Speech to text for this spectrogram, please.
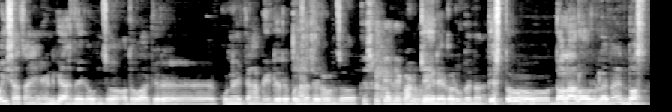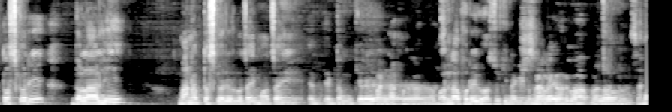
पैसा चाहिँ ह्यान्ड क्यास दिएको हुन्छ अथवा के अरे कुनै कहाँ भेटेर पैसा दिएको हुन्छ। केही रेकर्ड हुँदैन। त्यस्तो दलालहरूलाई चाहिँ दस तस्करी दलाली मानव तस्करीहरूको चाहिँ म चाहिँ एक- एकदम के अरे भण्डाफोरै गर्छु। किनकि मलाई म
